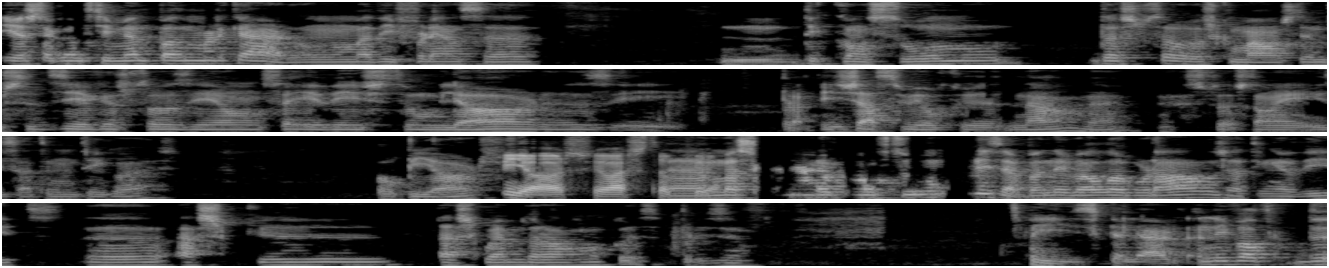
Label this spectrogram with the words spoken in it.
este acontecimento pode marcar uma diferença de consumo das pessoas, como há uns tempos se dizia que as pessoas iam sair disto melhores e, pronto, e já se viu que não, né? as pessoas estão exatamente iguais ou piores. Piores, eu acho que está pior. Uh, mas se calhar o consumo, por exemplo, a nível laboral, já tinha dito, uh, acho que acho que vai mudar alguma coisa, por exemplo. E se calhar, a nível de,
